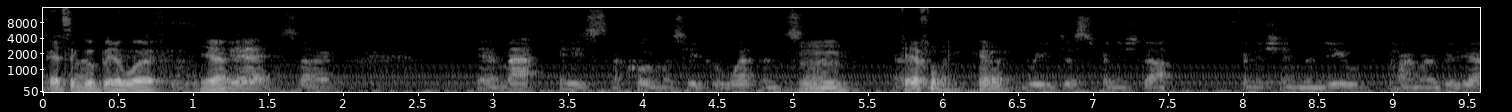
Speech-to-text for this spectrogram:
it's. It's a good bit of work. Yeah. Yeah, so, yeah, Matt, he's, I call him my secret weapon. So, Mm, um, definitely. Yeah. We just finished up finishing the new promo video,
